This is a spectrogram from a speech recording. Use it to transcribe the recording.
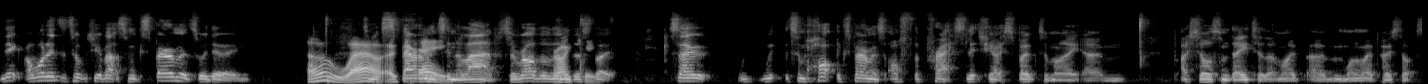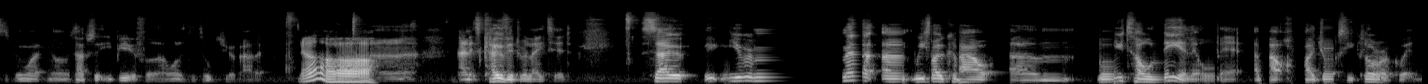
Nick, I wanted to talk to you about some experiments we're doing. Oh wow! some experiments okay. in the lab. So rather than just like, so w- some hot experiments off the press. Literally, I spoke to my, um, I saw some data that my um, one of my postdocs has been working on. It's absolutely beautiful. I wanted to talk to you about it, Oh, uh, and it's COVID related. So you remember um, we spoke about. Um, well, you told me a little bit about hydroxychloroquine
